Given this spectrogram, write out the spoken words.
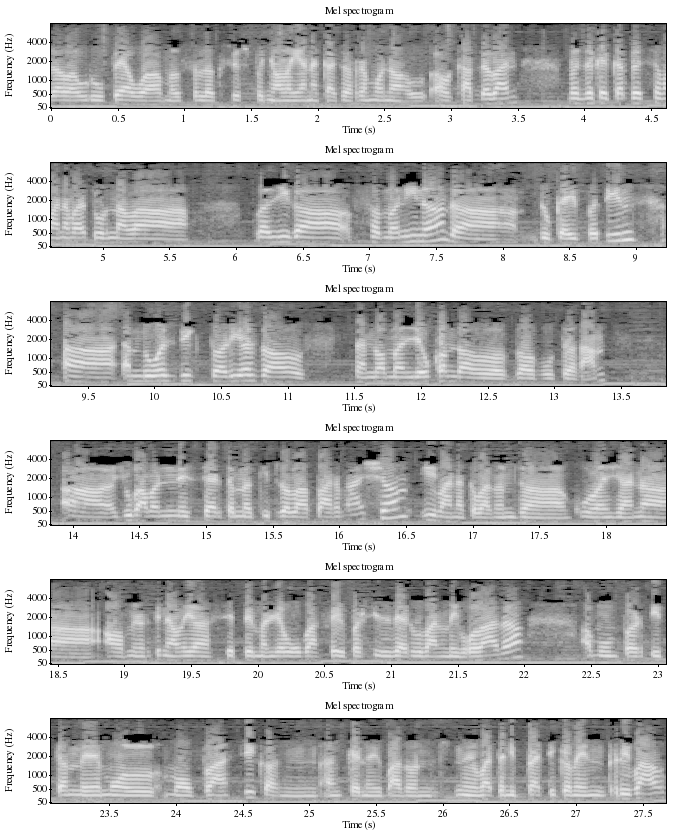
de l'europeu amb la selecció espanyola i Anna Casa Ramon al, al capdavant, doncs aquest cap de setmana va tornar la, la Lliga femenina d'hoquei patins eh, amb dues victòries dels, tant del Manlleu com del, del Voltregà. Uh, jugaven, és cert, amb equips de la part baixa i van acabar doncs, uh, col·legiant uh, el Menortinel i el CP Manlleu ho va fer per 6-0 davant l'Igualada amb un partit també molt, molt clàssic en, en què no hi, va, doncs, no hi va tenir pràcticament rival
